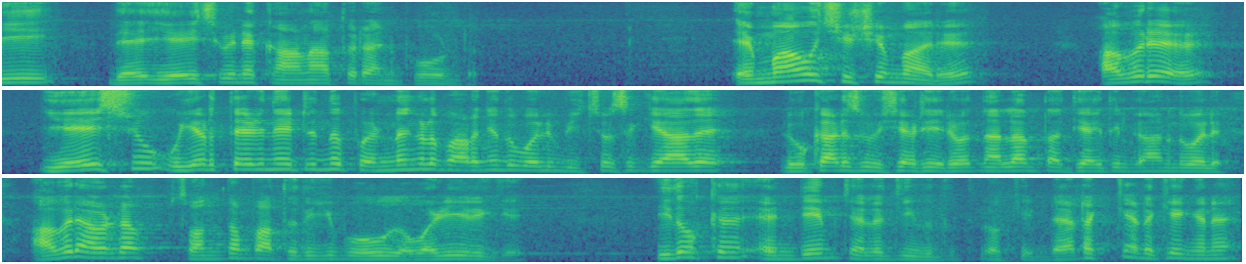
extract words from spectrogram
ഈ യേശുവിനെ കാണാത്തൊരു അനുഭവമുണ്ട്. എമ്മാവ് ശിഷ്യന്മാർ അവർ യേശു ഉയർത്തെഴുന്നേറ്റുന്ന പെണ്ണുങ്ങൾ പറഞ്ഞതുപോലും വിശ്വസിക്കാതെ ലൂക്കാട് സുവിശേഷം ഇരുപത്തിനാലാമത്തെ അധ്യായത്തിൽ കാണുന്നതുപോലെ അവരവരുടെ സ്വന്തം പദ്ധതിക്ക് പോവുക വഴിയിലേക്ക്. ഇതൊക്കെ എന്റെയും ചില ജീവിതത്തിലൊക്കെ ഉണ്ട്. ഇടയ്ക്കിടയ്ക്ക് ഇങ്ങനെ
